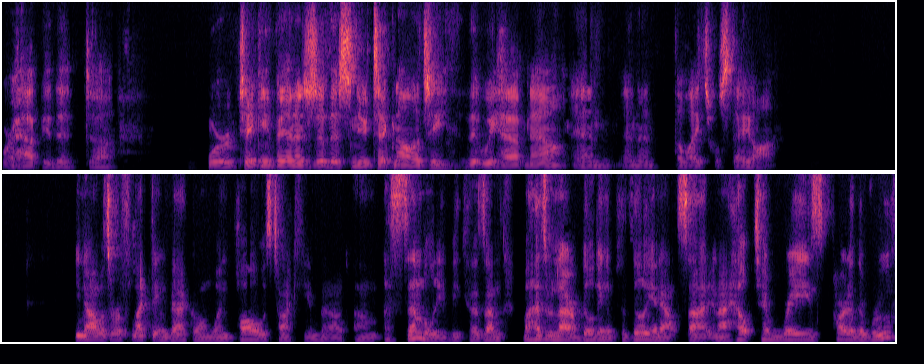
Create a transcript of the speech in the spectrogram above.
we're happy that uh, we're taking advantage of this new technology that we have now and, and then the lights will stay on. you know, I was reflecting back on when Paul was talking about um, assembly because I'm my husband and I are building a pavilion outside, and I helped him raise part of the roof.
